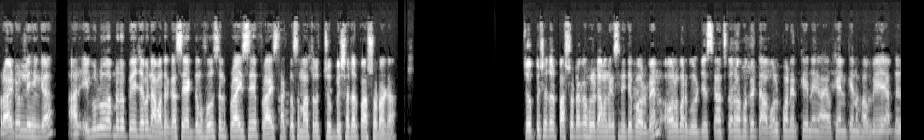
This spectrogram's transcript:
ব্রাইডাল লেহেঙ্গা। আর এগুলো আপনারা পেয়ে যাবেন আমাদের কাছে একদম হোলসেল প্রাইসে প্রাইস থাকতেছে মাত্র চব্বিশ হাজার পাঁচশো টাকা। চব্বিশ হাজার পাঁচশো টাকা হলে আমাদের কাছে নিতে পারবেন। অল ওভার গর্জিয়াস কাজ করা হবে। ডাবল পানের কেন ক্যান ক্যান হবে, আপনার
